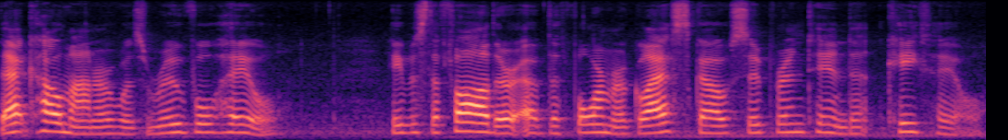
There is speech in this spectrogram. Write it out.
That coal miner was Rouville Hale. He was the father of the former Glasgow superintendent Keith Hale.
